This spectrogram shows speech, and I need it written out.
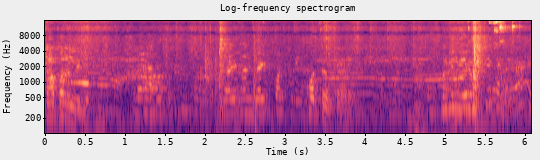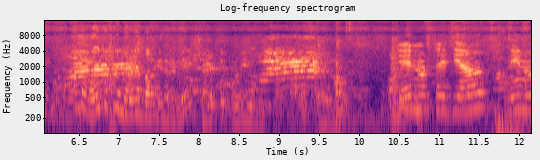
ಕಾಪರಲ್ಲಿ ಕೊಡ್ತೇವೆ ಕೆಳಗೆ ಅಂದ್ರೆ ವೈಟ್ ಕ್ರೀಮ್ ಎರಡೇ ಬರ್ತಿದ್ರಲ್ಲಿ ಶರ್ಟ್ ಕೊಡಿ ಏನ್ ನೋಡ್ತಾ ಇದೀಯಾ ನೀನು?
